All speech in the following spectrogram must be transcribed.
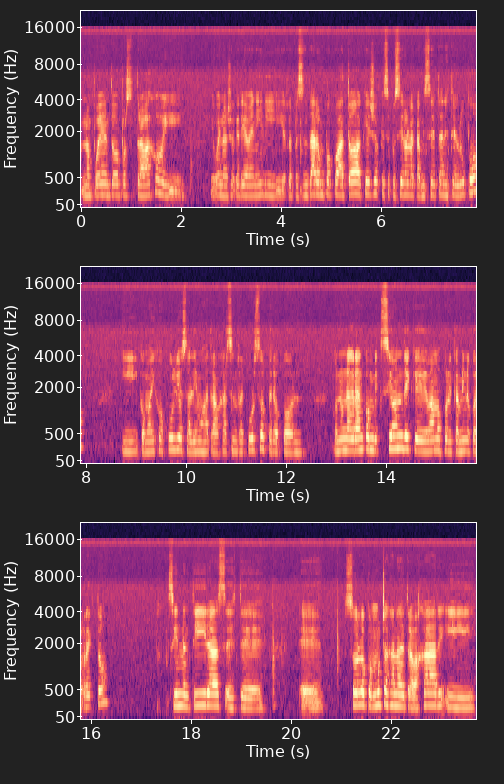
no pueden todo por su trabajo y, y bueno, yo quería venir y representar un poco a todos aquellos que se pusieron la camiseta en este grupo y como dijo Julio, salimos a trabajar sin recursos, pero con, una gran convicción de que vamos por el camino correcto, sin mentiras, este, eh, solo con muchas ganas de trabajar y,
